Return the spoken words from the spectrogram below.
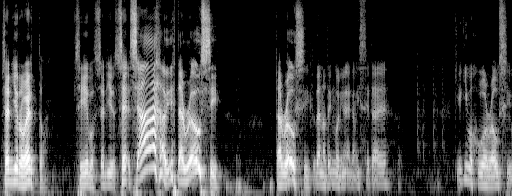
Sergio Roberto. Sí, pues Sergio. ¡Ah! Ahí está Rosie. Está Rosie. no tengo ni una camiseta de. ¿Qué equipo jugó Rosie?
